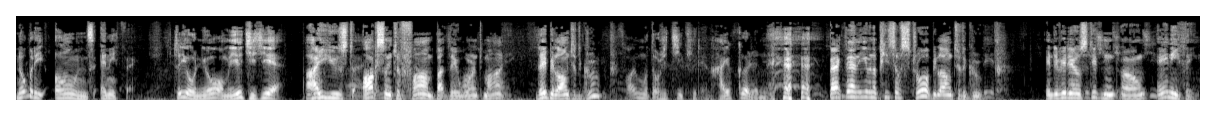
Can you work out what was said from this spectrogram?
nobody owns anything. I used oxen to farm, but they weren't mine. They belonged to the group. Back then, even a piece of straw belonged to the group. Individuals didn't own anything.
